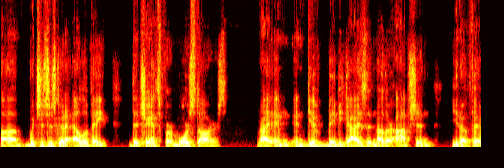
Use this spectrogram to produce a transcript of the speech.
uh, which is just going to elevate the chance for more stars right? And and give maybe guys another option. You know, if they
